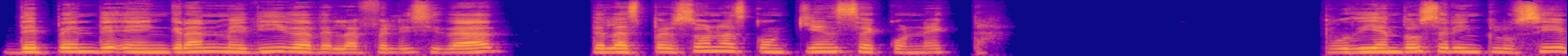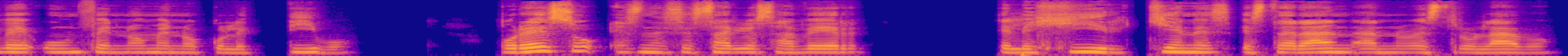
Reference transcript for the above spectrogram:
depende en gran medida de la felicidad de las personas con quien se conecta, pudiendo ser inclusive un fenómeno colectivo. Por eso es necesario saber elegir quiénes estarán a nuestro lado,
